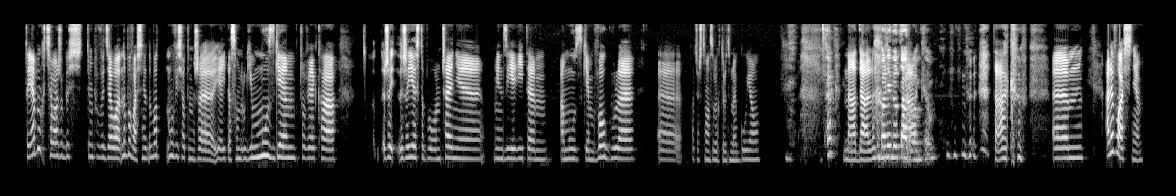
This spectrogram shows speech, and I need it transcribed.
to ja bym chciała, żebyś tym powiedziała, no bo właśnie, no bo mówi się o tym, że jelita są drugim mózgiem człowieka, że, że jest to połączenie między jelitem a mózgiem w ogóle, e, chociaż są osoby, które to negują. Tak? Nadal. Chyba nie dotarłam tak. tam. tak. Um, ale właśnie,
